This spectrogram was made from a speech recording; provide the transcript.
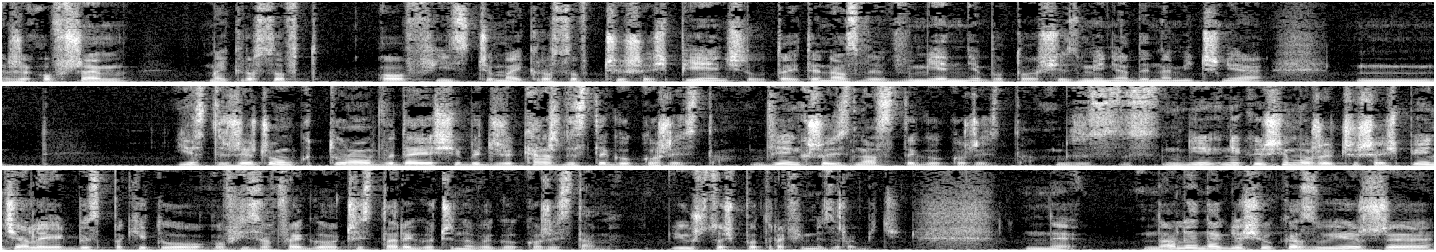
że owszem, Microsoft Office czy Microsoft 365, tutaj te nazwy wymiennie, bo to się zmienia dynamicznie, mm, jest rzeczą, którą wydaje się być, że każdy z tego korzysta. Większość z nas z tego korzysta. Nie, niekoniecznie może 365, ale jakby z pakietu Office'owego, czy starego, czy nowego korzystamy. Już coś potrafimy zrobić. No ale nagle się okazuje, że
